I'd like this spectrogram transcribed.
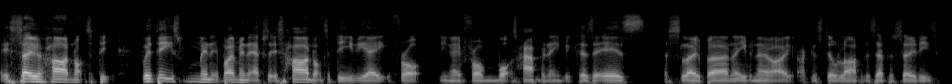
it's so hard not to de- with these minute by minute episodes. It's hard not to deviate from you know from what's happening because it is a slow burner. Even though I, I can still laugh at this episode, he's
